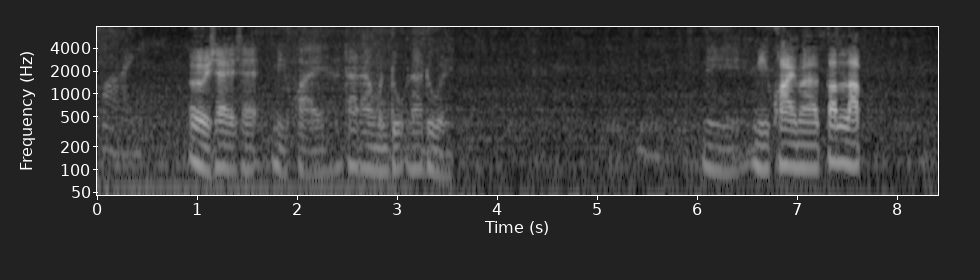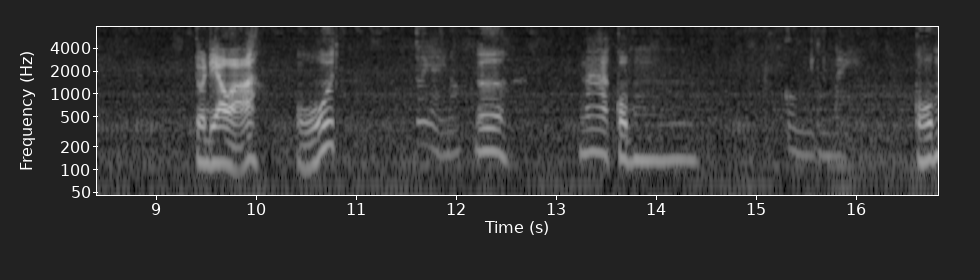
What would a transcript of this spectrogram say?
ควาย เออใช่ใช่มีควายท่าทางมันดุน่าดูเลยนี่มีควายมาต้อนรับ ตัวเดียวเหรอโอ้ตัวใหญ่เนาะเออ หน้ากลมกลมตรงไหนกลม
